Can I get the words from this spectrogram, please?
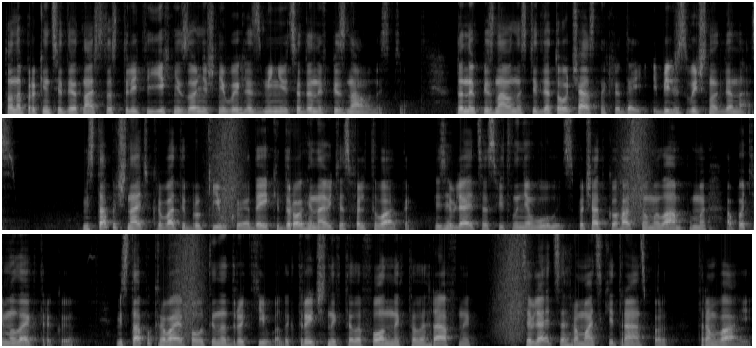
то наприкінці 19 століття їхній зовнішній вигляд змінюється до невпізнаваності. До невпізнаваності для тогочасних людей і більш звично для нас. Міста починають вкривати бруківкою, а деякі дороги навіть асфальтувати. І з'являється освітлення вулиць, спочатку газовими лампами, а потім електрикою. Міста покриває павутина дротів електричних, телефонних, телеграфних. З'являється громадський транспорт, трамваї.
